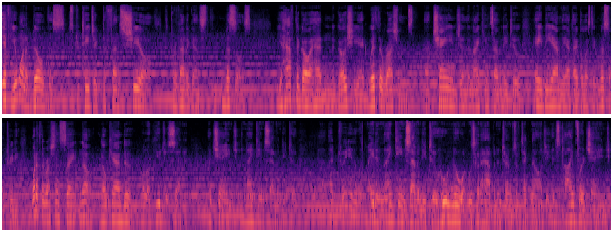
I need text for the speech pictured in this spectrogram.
If you want to build this strategic defense shield to prevent against missiles, you have to go ahead and negotiate with the Russians a change in the 1972 ABM, the Anti-Ballistic Missile Treaty. What if the Russians say no, no can do? Well, look, you just said it. A change in 1972. A treaty that was made in 1972, who knew what was going to happen in terms of technology? It's time for a change,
